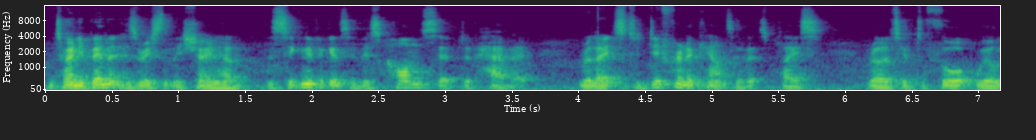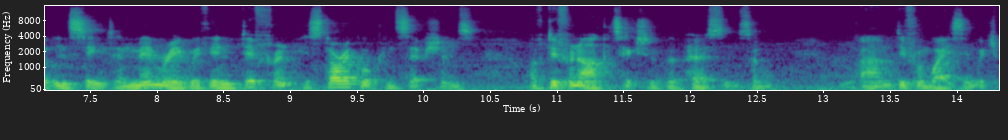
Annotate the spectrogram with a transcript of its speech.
And Tony Bennett has recently shown how the significance of this concept of habit relates to different accounts of its place relative to thought, will, instinct, and memory within different historical conceptions of different architectures of the person. So, um, different ways in which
